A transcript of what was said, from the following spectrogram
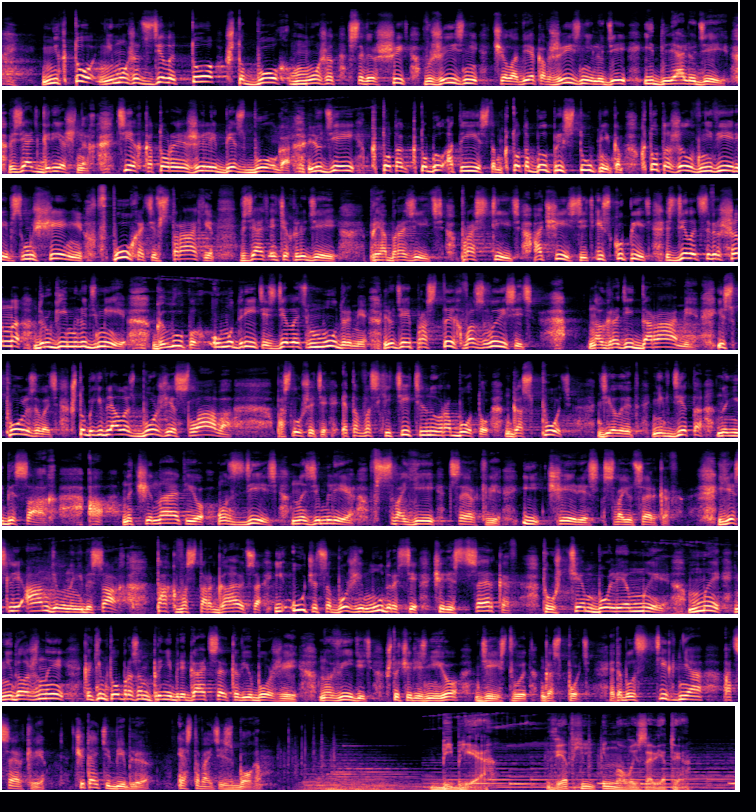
Никто не может сделать то, что Бог может совершить в жизни человека, в жизни людей и для людей. Взять грешных, тех, которые жили без Бога, людей, кто-то, кто был атеистом, кто-то был преступником, кто-то жил в неверии, в смущении, в пухоти, в страхе. Взять этих людей, преобразить, простить, очистить, искупить, сделать совершенно другими людьми, глупых, умудрите сделать мудрыми, людей простых возвысить, наградить дарами, использовать, чтобы являлась Божья слава. Послушайте, это восхитительную работу Господь делает не где-то на небесах, а начинает ее Он здесь, на земле, в своей церкви и через свою церковь. Если ангелы на небесах так восторгаются и учатся Божьей мудрости через церковь, то уж тем более мы. Мы не должны каким-то образом пренебрегать церковью Божьей, но видеть, что через нее действует Господь. Это был стих дня о церкви. Читайте Библию и оставайтесь с Богом. Библия. Ветхий и Новый Заветы.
